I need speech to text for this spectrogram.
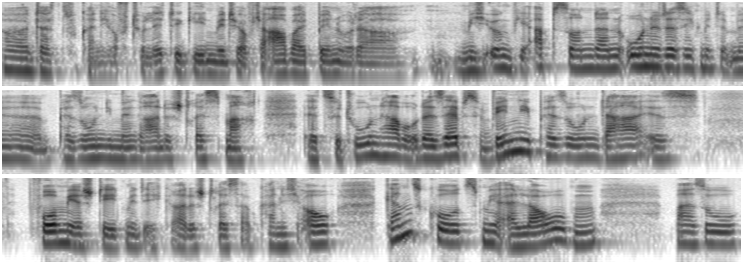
Äh, dazu kann ich auf Toilette gehen, wenn ich auf der Arbeit bin oder mich irgendwie absondern, ohne dass ich mit einer Person, die mir gerade Stress macht, äh, zu tun habe. Oder selbst wenn die Person da ist, vor mir steht, mit der ich gerade Stress habe, kann ich auch ganz kurz mir erlauben, mal so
